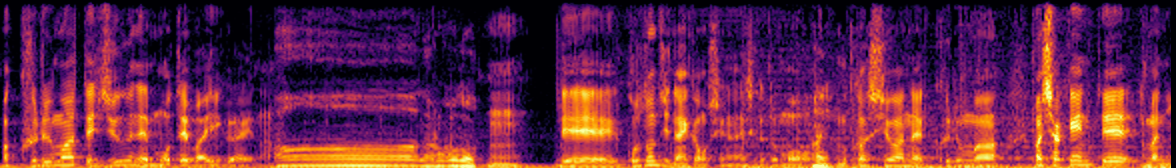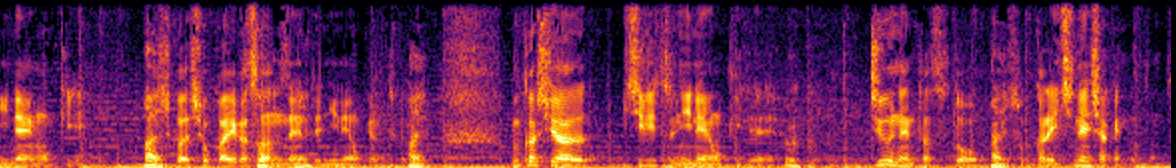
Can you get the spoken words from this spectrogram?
まあ、車って10年持てばいいぐらいな、ああなるほど。うん、でご存知ないかもしれないですけども、はい。昔はね車、まあ、車検って今2年おき。はい。もしくは初回が3そうですね。年で2年おきなんですけどはい。昔は一律2年おきでうんうん10年経つと、はい。そこから1年車検だったんですよ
